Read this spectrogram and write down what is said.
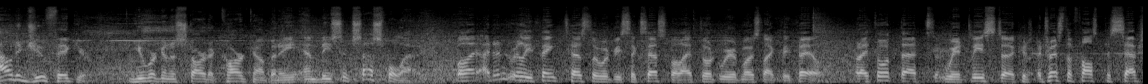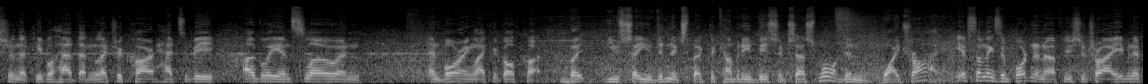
How did you figure you were going to start a car company and be successful at it? Well, I, I, didn't really think Tesla would be successful. I thought we would most likely fail. But I thought that we at least uh, could address the false perception that people had that an electric car had to be ugly and slow and and boring like a golf cart. But you say you didn't expect the company to be successful, then why try? If something's important enough, you should try, even if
